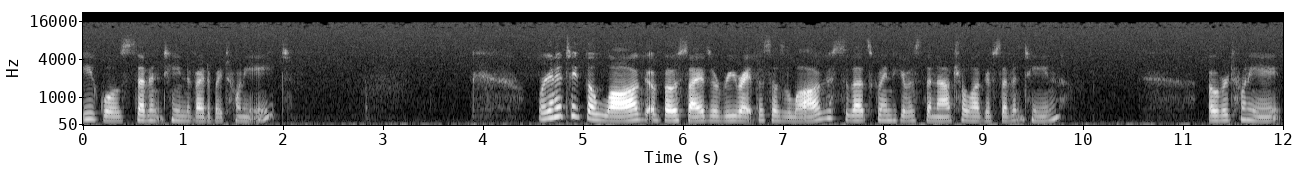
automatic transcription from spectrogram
equals 17 divided by 28. We're going to take the log of both sides or rewrite this as a log. So that's going to give us the natural log of 17 over 28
